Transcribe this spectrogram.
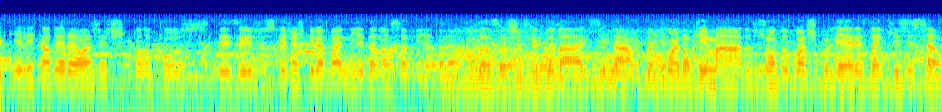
Aquele caldeirão a gente colocou os desejos que a gente queria banir da nossa vida, né? Todas as dificuldades e tal. Então foram queimados junto com as colheres da Inquisição.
